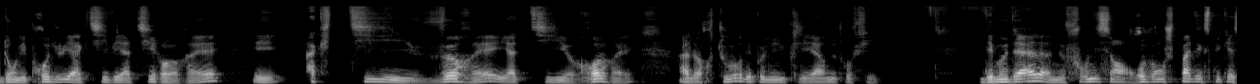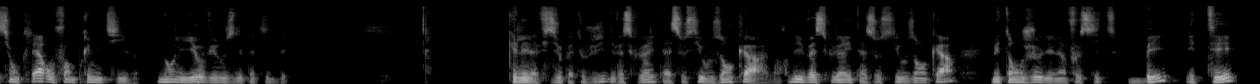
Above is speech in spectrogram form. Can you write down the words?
dont les produits activés attireraient et activeraient et attireraient à leur tour des polynucléaires neutrophiles. Des modèles ne fournissent en revanche pas d'explication claire aux formes primitives, non liées au virus de l'hépatite B. Quelle est la physiopathologie des vascularités associées aux ANCA Alors, les vascularités associées aux ANCA mettent en jeu les lymphocytes B et T,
